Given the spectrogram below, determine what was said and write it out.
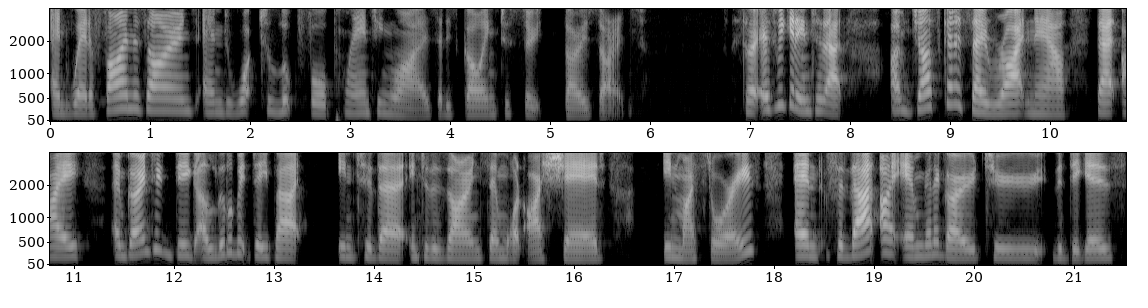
and where to find the zones and what to look for planting wise that is going to suit those zones. So as we get into that, I'm just going to say right now that I am going to dig a little bit deeper into the into the zones than what I shared in my stories. And for that I am going to go to the Diggers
